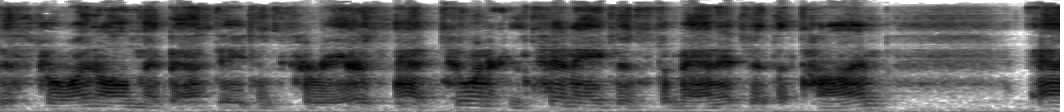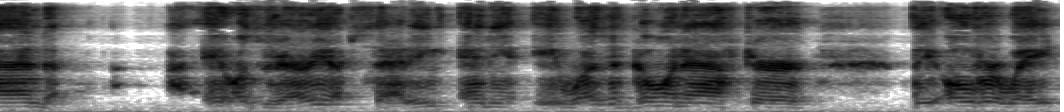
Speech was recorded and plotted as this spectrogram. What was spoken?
destroying all my best agents' careers. I had 210 agents to manage at the time. And it was very upsetting. And he, he wasn't going after the overweight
